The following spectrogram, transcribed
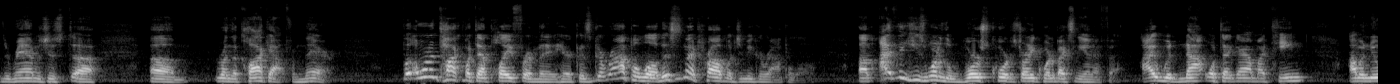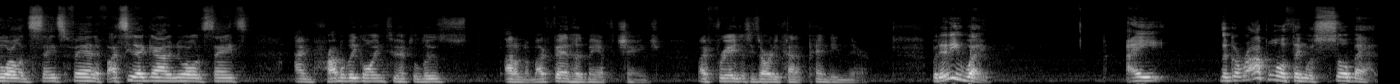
The Rams just uh, um, run the clock out from there. But I want to talk about that play for a minute here because Garoppolo, this is my problem with Jimmy Garoppolo. Um, I think he's one of the worst quarter, starting quarterbacks in the NFL. I would not want that guy on my team. I'm a New Orleans Saints fan. If I see that guy on the New Orleans Saints, I'm probably going to have to lose. I don't know. My fanhood may have to change. My free agency's already kind of pending there. But anyway, I the Garoppolo thing was so bad.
